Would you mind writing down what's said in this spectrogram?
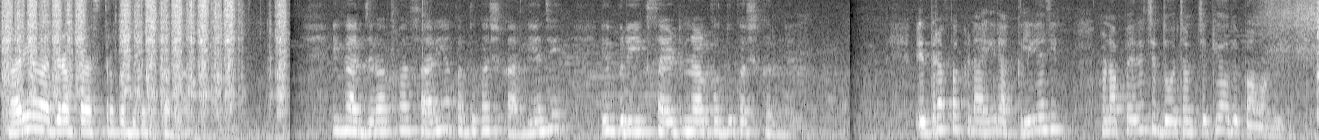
ਸਾਰੀਆਂ ਗਾਜਰਾਂ ਆਪਾਂ ਇਸ ਤਰ੍ਹਾਂ ਕੱਦੂਕਸ਼ ਲਾਂਗੇ ਇਹ ਗਾਜਰਾਂ ਆਪਾਂ ਸਾਰੀਆਂ ਕੱਦੂਕਸ਼ ਕਰ ਲਈਆਂ ਜੀ। ਇਹ ਬਰੀਕ ਸਾਈਡ ਨਾਲ ਕੱਦੂਕਸ਼ ਕਰਨਾ ਜੀ ਇਧਰ ਆਪਾਂ ਕੜਾਹੀ ਰੱਖ ਲਈ ਹੈ ਜੀ। ਹੁਣ ਆਪਾਂ ਇਹਦੇ 'ਚ 2 ਚਮਚੇ ਘਿਓ ਦੇ ਪਾਵਾਂਗੇ ਜੀ।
